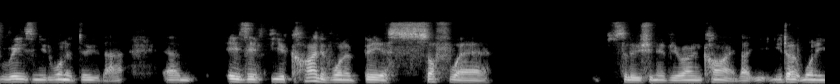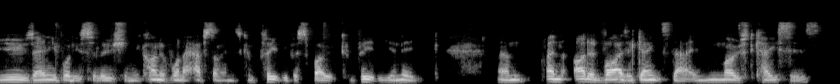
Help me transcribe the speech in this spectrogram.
reason you'd want to do that um, is if you kind of want to be a software solution of your own kind. Like you don't want to use anybody's solution. You kind of want to have something that's completely bespoke, completely unique. Um, and I'd advise against that in most cases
